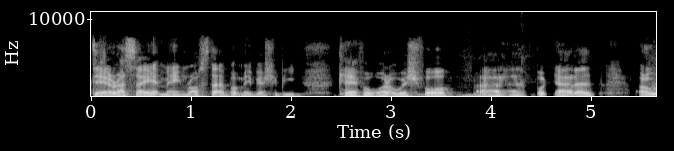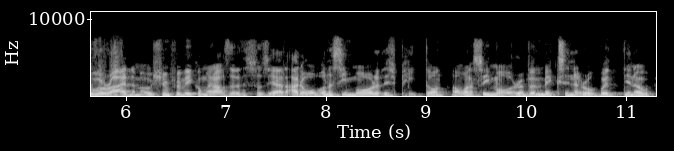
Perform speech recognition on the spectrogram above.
dare I say it, main roster. But maybe I should be careful what I wish for. Uh, but yeah, an overriding emotion for me coming out of this was yeah, I don't want to see more of this Pete Dunne. I want to see more of him mixing it up with you know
